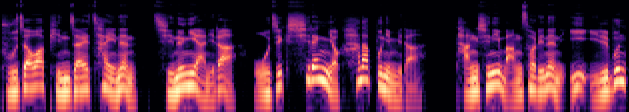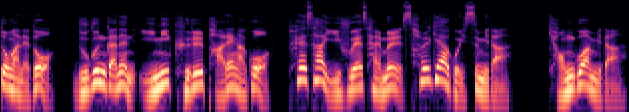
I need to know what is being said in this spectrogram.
부자와 빈자의 차이는 지능이 아니라 오직 실행력 하나뿐입니다. 당신이 망설이는 이 1분 동안에도 누군가는 이미 글을 발행하고 퇴사 이후의 삶을 설계하고 있습니다. 경고합니다.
